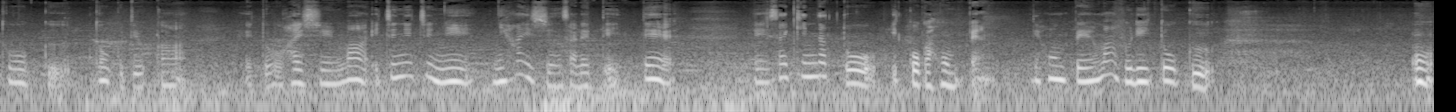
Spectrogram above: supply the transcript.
トークトークっていうかえっと、配信は1日に2配信されていて、え、最近だと1個が本編。で本編はフリートークを、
